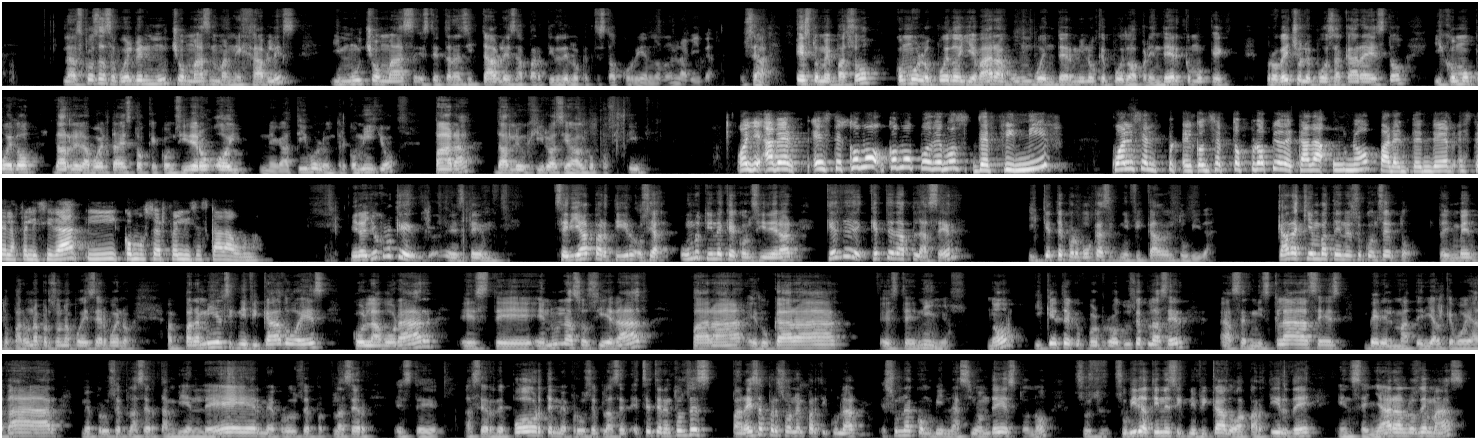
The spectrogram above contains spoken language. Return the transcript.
las cosas se vuelven mucho más manejables y mucho más este, transitables a partir de lo que te está ocurriendo ¿no? en la vida. O sea, esto me pasó, ¿cómo lo puedo llevar a un buen término? ¿Qué puedo aprender? ¿Cómo que provecho le puedo sacar a esto? ¿Y cómo puedo darle la vuelta a esto que considero hoy negativo, lo entrecomillo, para darle un giro hacia algo positivo? Oye, a ver, este, ¿cómo, cómo podemos definir cuál es el, el, concepto propio de cada uno para entender este, la felicidad y cómo ser felices cada uno? Mira, yo creo que este, sería partir, o sea, uno tiene que considerar qué, te da placer y qué te provoca significado en tu vida. Cada quien va a tener su concepto. te invento, para una persona puede ser, bueno, para mí el significado es colaborar este, en una sociedad para educar a este, niños, ¿no? ¿Y qué te produce placer? Hacer mis clases, ver el material que voy a dar, me produce placer también leer, me produce placer este, hacer deporte, me produce placer, etcétera. Entonces, para esa persona en particular es una combinación de esto, ¿no? Su, su vida tiene significado a partir de enseñar a los demás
